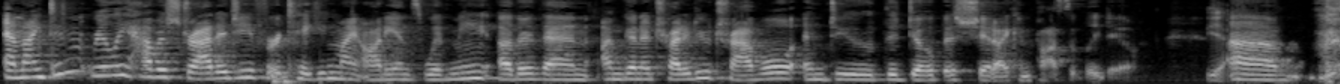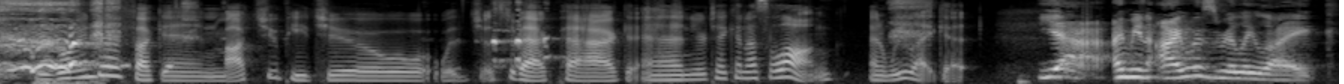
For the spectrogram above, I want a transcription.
And I didn't really have a strategy for taking my audience with me other than I'm going to try to do travel and do the dopest shit I can possibly do. Yeah. Um, you're going to fucking Machu Picchu with just a backpack and you're taking us along and we like it. Yeah. I mean, I was really like,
